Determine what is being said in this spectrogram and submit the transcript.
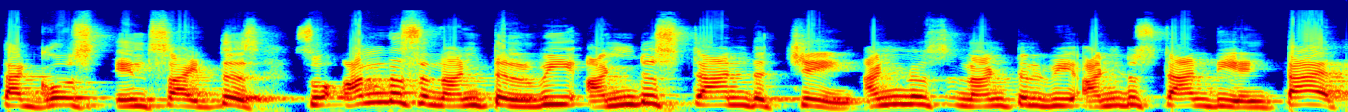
that goes inside this. So unless and until we understand the chain, unless and until we understand the entire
